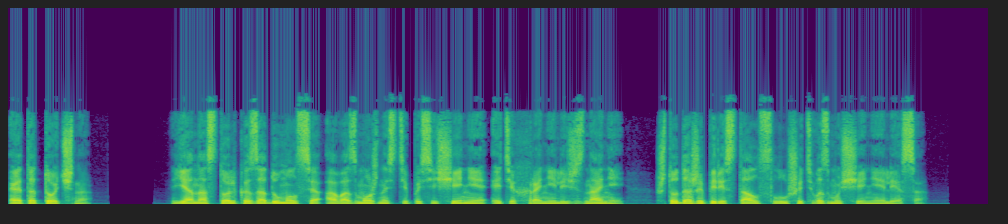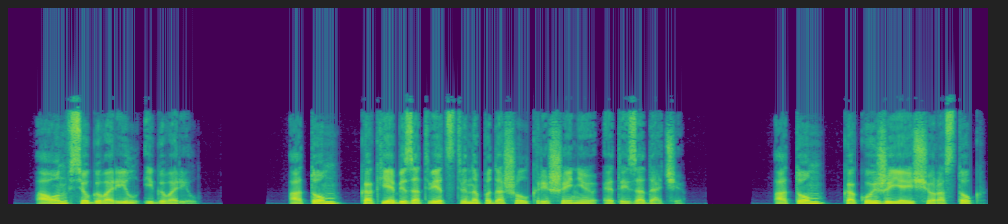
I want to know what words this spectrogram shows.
Это точно. Я настолько задумался о возможности посещения этих хранилищ знаний, что даже перестал слушать возмущение леса. А он все говорил и говорил. О том, как я безответственно подошел к решению этой задачи. О том, какой же я еще росток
